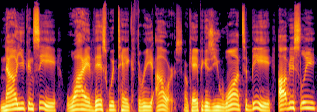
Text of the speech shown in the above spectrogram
Now you can see why this would take three hours, okay? Because you want to be, obviously,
